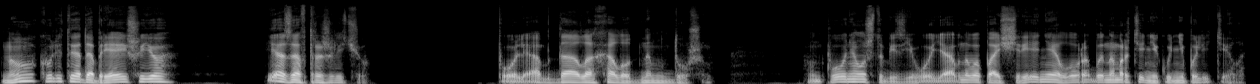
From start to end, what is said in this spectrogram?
Но, коли ты одобряешь ее, я завтра же лечу. Поле обдало холодным душем. Он понял, что без его явного поощрения Лора бы на Мартинику не полетела.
